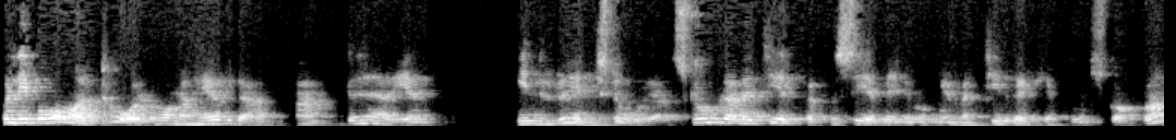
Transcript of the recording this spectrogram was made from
Från liberalt håll har man hävdat att det här är en individuell historia. Skolan är till för att förse min unge med tillräckliga kunskaper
